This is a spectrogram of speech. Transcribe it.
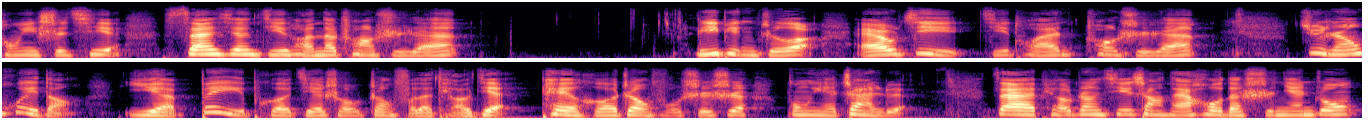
同一时期，三星集团的创始人李秉哲、LG 集团创始人巨人会等也被迫接受政府的条件，配合政府实施工业战略。在朴正熙上台后的十年中，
